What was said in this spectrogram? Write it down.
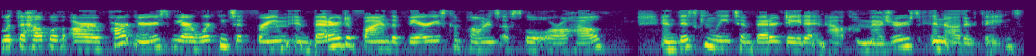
With the help of our partners, we are working to frame and better define the various components of school oral health, and this can lead to better data and outcome measures and other things.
